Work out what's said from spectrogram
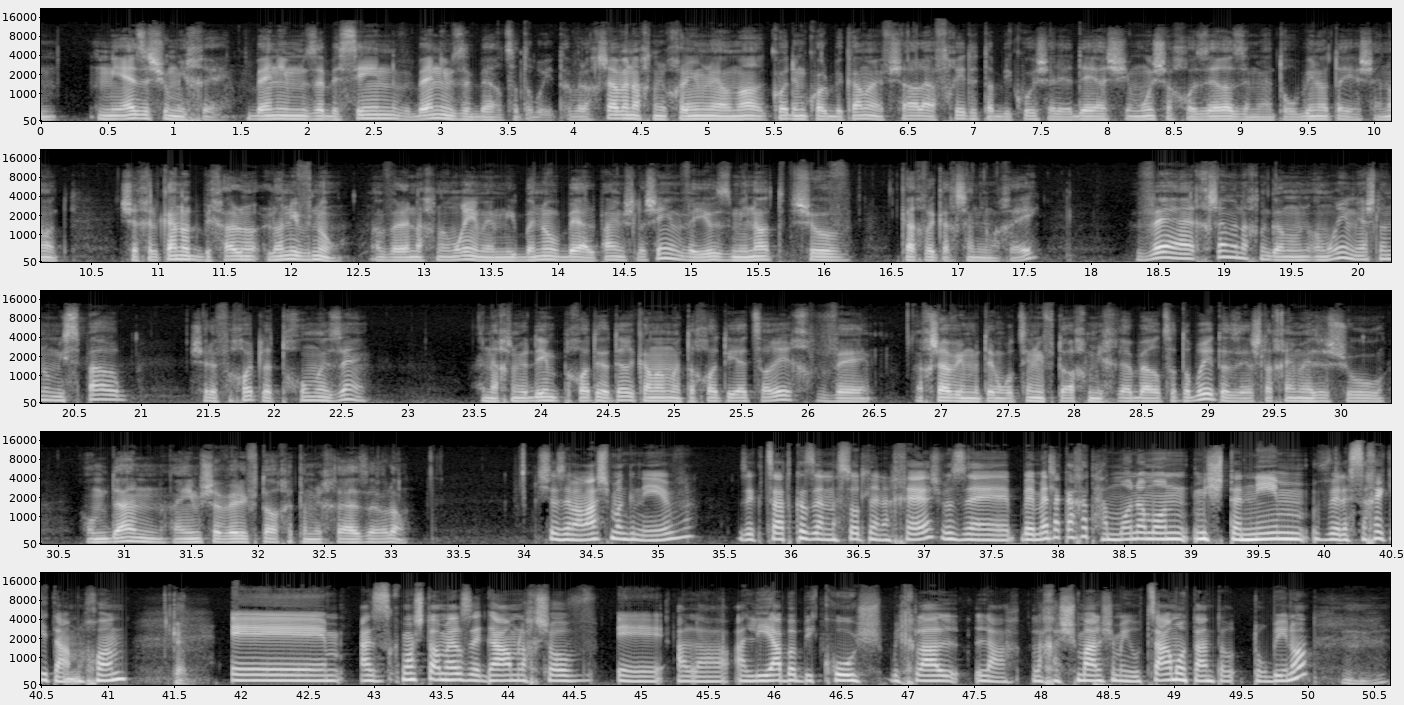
מאיזשהו מכרה, בין אם זה בסין ובין אם זה בארצות הברית. אבל עכשיו אנחנו יכולים לומר קודם כל בכמה אפשר להפחית את הביקוש על ידי השימוש החוזר הזה מהטורבינות הישנות, שחלקן עוד בכלל לא- לא נבנו, אבל אנחנו אומרים, הם ייבנו ב-2030 ויהיו זמינות שוב כך וכך שנים אחרי. ועכשיו אנחנו גם אומרים, יש לנו מספר שלפחות לתחום הזה, אנחנו יודעים פחות או יותר כמה מתכות יהיה צריך, ועכשיו אם אתם רוצים לפתוח מכרה בארצות הברית, אז יש לכם איזשהו אומדן, האם שווה לפתוח את המכרה הזה או לא. שזה ממש מגניב. זה קצת כזה לנסות לנחש, וזה באמת לקחת המון המון משתנים ולשחק איתם, נכון? כן. אה, אז כמו שאתה אומר, זה גם לחשוב אה, על העלייה בביקוש בכלל לחשמל שמיוצר מאותן טור- טורבינות,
